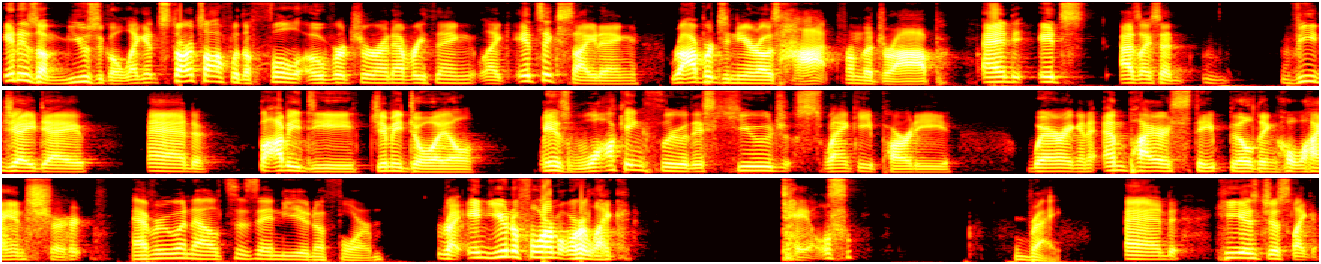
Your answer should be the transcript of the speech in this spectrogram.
it is a musical. Like it starts off with a full overture and everything. Like it's exciting. Robert De Niro's hot from the drop. And it's, as I said, VJ Day and Bobby D, Jimmy Doyle, is walking through this huge swanky party wearing an Empire State Building Hawaiian shirt. Everyone else is in uniform. Right, in uniform or like tails. Right. And he is just like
